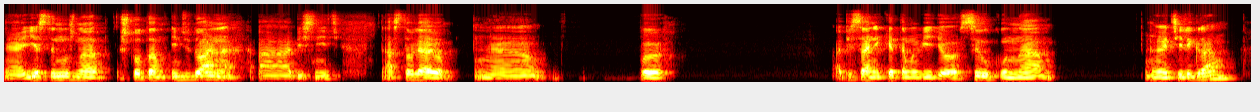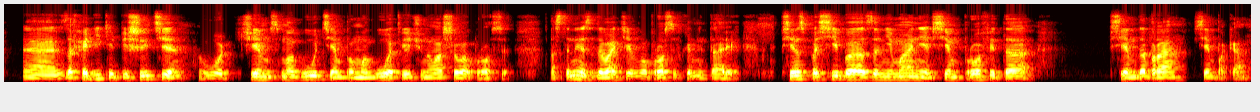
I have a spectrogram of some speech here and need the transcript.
Э, если нужно что-то индивидуально объяснить, оставляю в описании к этому видео ссылку на Telegram. Э, заходите, пишите, вот, чем смогу, тем помогу, отвечу на ваши вопросы. Остальные задавайте вопросы в комментариях. Всем спасибо за внимание, всем профита, всем добра, всем пока.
